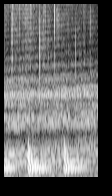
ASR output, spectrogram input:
Música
